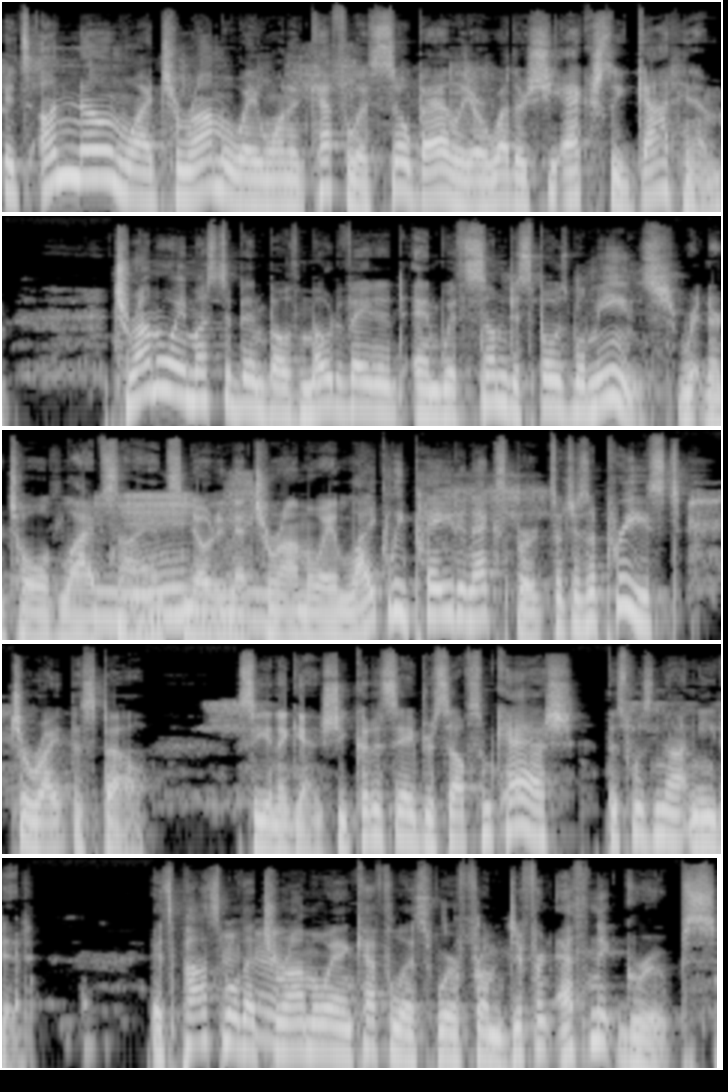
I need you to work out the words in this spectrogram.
It's unknown why Taromeway wanted Cephalus so badly, or whether she actually got him. Taromeway must have been both motivated and with some disposable means, Ritner told Live Science, noting that Taromeway likely paid an expert, such as a priest, to write the spell. See, and again, she could have saved herself some cash. This was not needed. It's possible that mm-hmm. Taromeway and Cephalus were from different ethnic groups.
